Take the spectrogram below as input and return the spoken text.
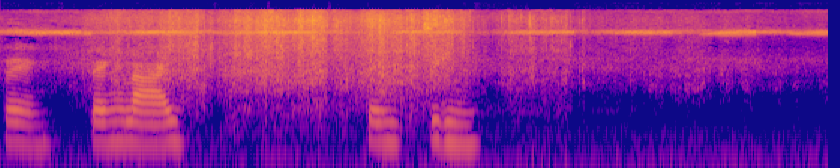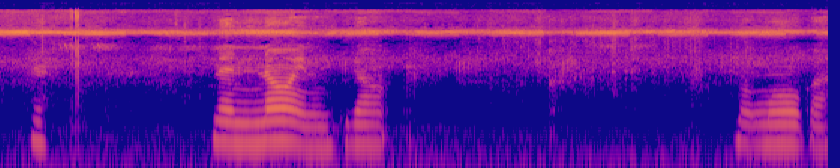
แตงแตงลาย แตงจริงเน่นน้อยหนึงพี่น้องหมกโมกะ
